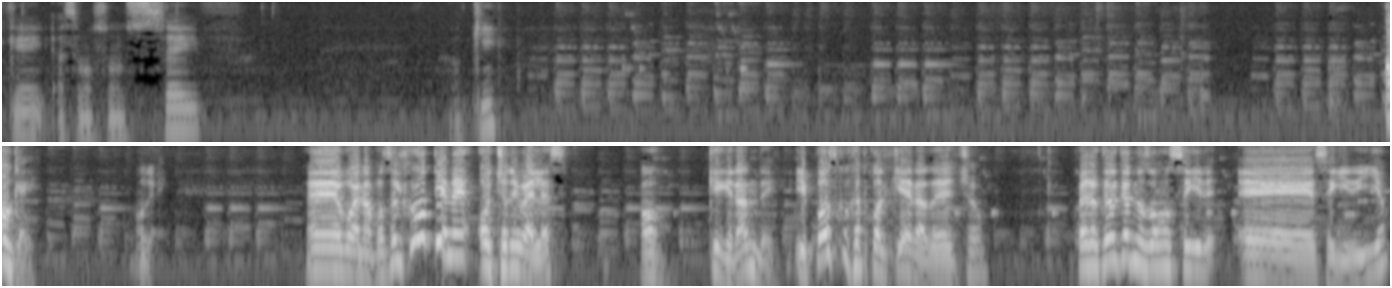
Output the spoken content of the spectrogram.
Ok, hacemos un save. Aquí. Ok, ok. Eh, bueno, pues el juego tiene 8 niveles. Oh, qué grande. Y puedo escoger cualquiera, de hecho. Pero creo que nos vamos a ir eh, seguidillo.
